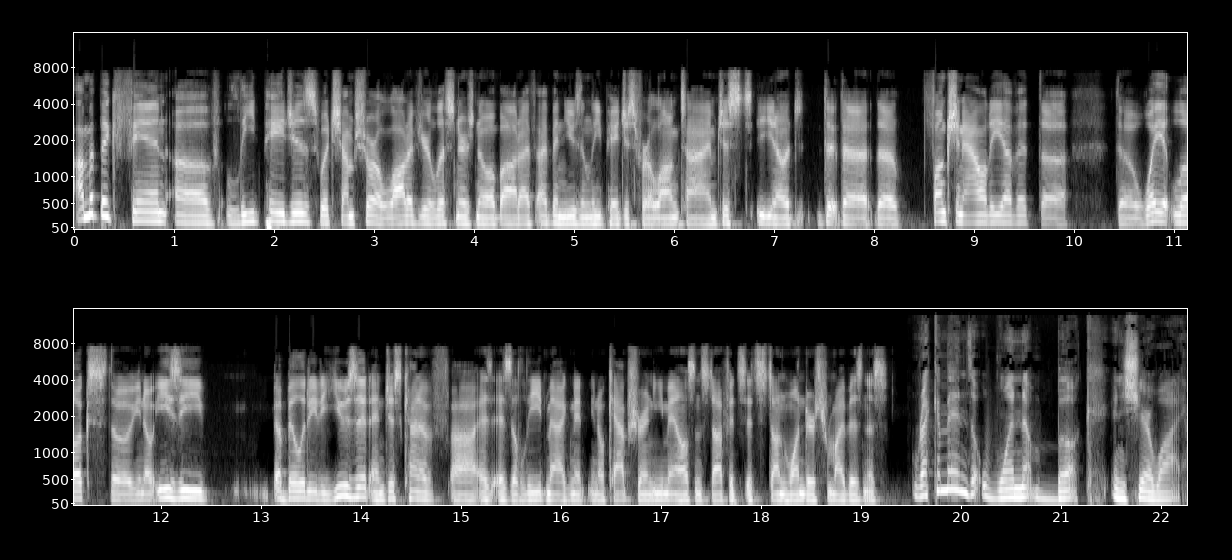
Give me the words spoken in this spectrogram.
I'm a big fan of Leadpages, which I'm sure a lot of your listeners know about. I've, I've been using Leadpages for a long time. Just you know the the, the functionality of it, the the way it looks, the you know easy ability to use it and just kind of uh, as, as a lead magnet, you know, capturing emails and stuff. It's it's done wonders for my business. Recommend one book and share why.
